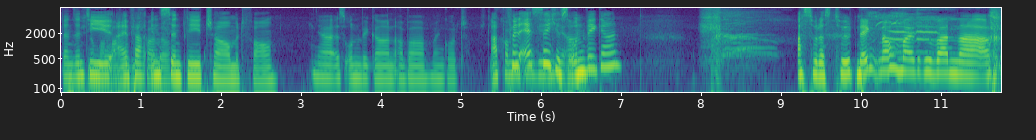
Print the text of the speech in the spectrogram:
Dann sind die machen, die einfach Falle. instantly ciao mit V. Ja, ist unvegan, aber mein Gott. Apfelessig ist an. unvegan? Ach so, das Töten. Denk noch mal drüber nach.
